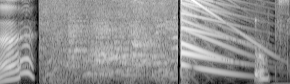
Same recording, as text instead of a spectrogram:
Huh? Oops.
